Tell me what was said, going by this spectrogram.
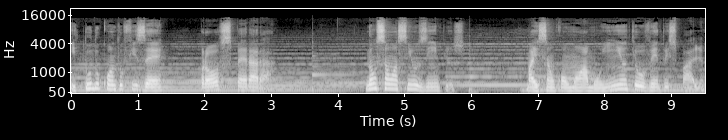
e tudo quanto fizer prosperará. Não são assim os ímpios, mas são como a moinha que o vento espalha.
